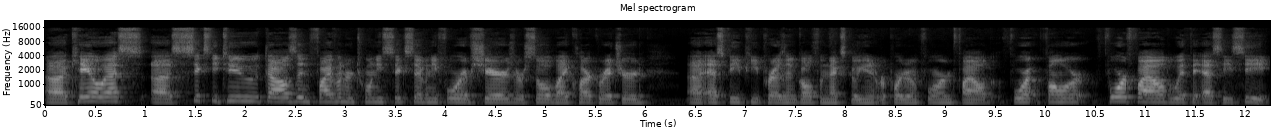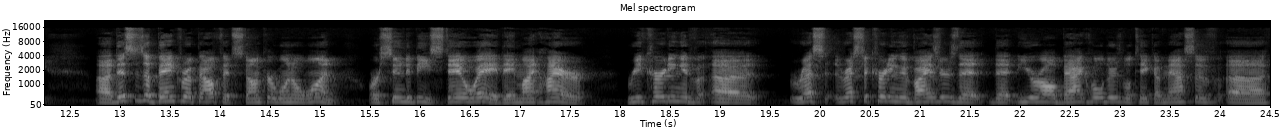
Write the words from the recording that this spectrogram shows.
Uh, KOS, uh, 62,526.74 of shares are sold by Clark Richard, uh, SVP President, Gulf of Mexico Unit, reported on form filed for, for, for filed with the SEC. Uh, this is a bankrupt outfit, Stonker 101, or soon to be. Stay away. They might hire recurring uh, rest, rest advisors that, that you're all bag holders will take a massive uh,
